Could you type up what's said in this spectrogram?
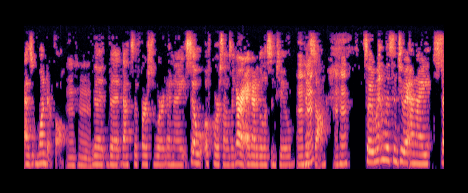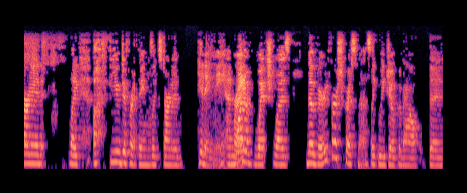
as wonderful. Mm-hmm. The the that's the first word. And I so of course I was like, all right, I gotta go listen to this song. Mhm. So I went and listened to it and I started like a few different things like started hitting me. And Right. one of which was the very first Christmas, like we joke about the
